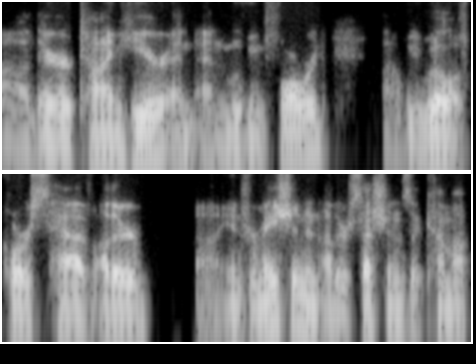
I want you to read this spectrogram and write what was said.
uh, their time here and, and moving forward. Uh, we will, of course, have other uh, information and other sessions that come up.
